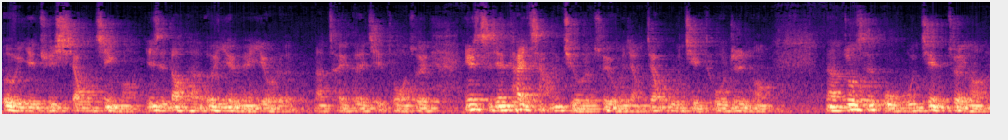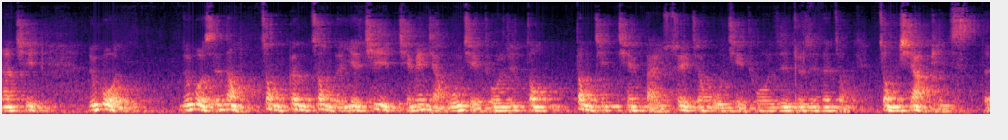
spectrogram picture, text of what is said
恶业去消尽哦，一直到他的恶业没有了，那才可以解脱。所以因为时间太长久了，所以我们讲叫无解脱日哈。那若是无无间罪哈，那去如果。如果是那种重更重的业气，前面讲无解脱日，动动经千百岁中无解脱日，就是那种中下品的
